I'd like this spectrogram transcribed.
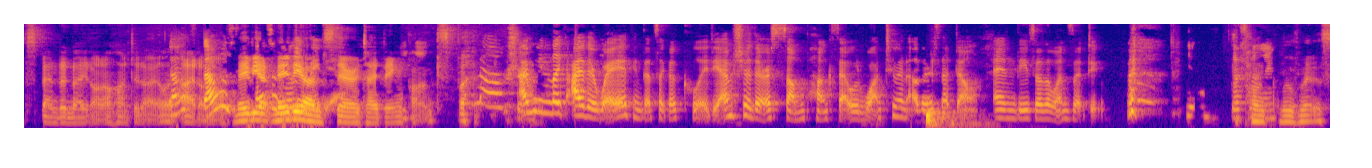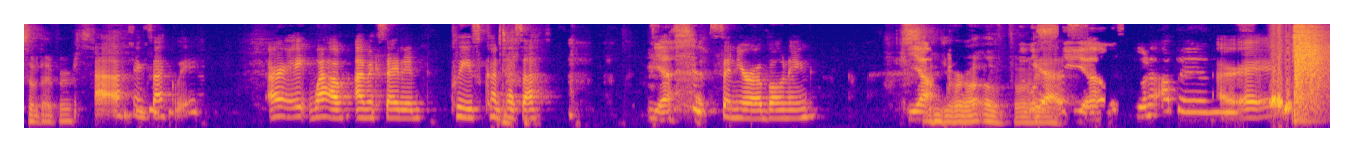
spend a night on a haunted island. That's- I don't that know. was- maybe that's a maybe really I'm idea. stereotyping punks, but No, sure. I mean, like either way, I think that's like a cool idea. I'm sure there are some punks that would want to and others that don't, and these are the ones that do. Definitely. punk movement is so diverse. Ah, exactly. All right. Wow, I'm excited. Please, Contessa, Yes. Senora Boning. Yeah. Senora of Bones. Let's Yes. see, uh, let's see what happens. All right.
